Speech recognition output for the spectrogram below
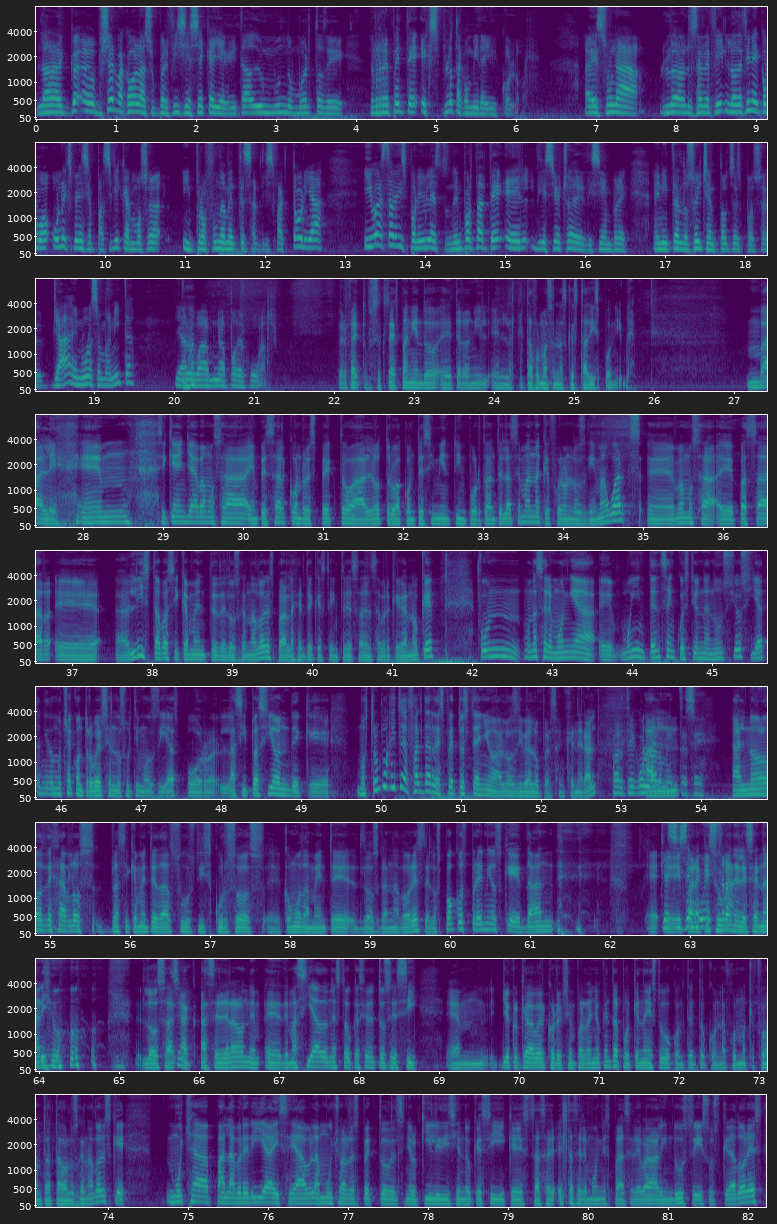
La, observa cómo la superficie seca y agritada de un mundo muerto de repente explota con vida y color. Es una. Lo, define, como una experiencia pacífica, hermosa y profundamente satisfactoria. Y va a estar disponible, esto es lo importante, el 18 de diciembre en Nintendo Switch. Entonces, pues eh, ya en una semanita ya lo van a poder jugar. Perfecto, pues se está expandiendo eh, Terranil en las plataformas en las que está disponible. Vale, eh, si quieren ya vamos a empezar con respecto al otro acontecimiento importante de la semana que fueron los Game Awards. Eh, vamos a eh, pasar eh, a lista básicamente de los ganadores para la gente que esté interesada en saber qué ganó qué. Fue una ceremonia muy intensa en cuestión de anuncios y ha tenido mucha controversia en los últimos días por la situación de que mostró un poquito de falta de respeto este año a los developers en general. Particularmente, sí al no dejarlos básicamente dar sus discursos eh, cómodamente los ganadores de los pocos premios que dan eh, eh, para que suban el escenario, los aceleraron demasiado en esta ocasión. Entonces sí, em, yo creo que va a haber corrección para el año que entra porque nadie estuvo contento con la forma que fueron tratados los ganadores, que mucha palabrería y se habla mucho al respecto del señor Killy diciendo que sí, que esta, esta ceremonia es para celebrar a la industria y sus creadores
